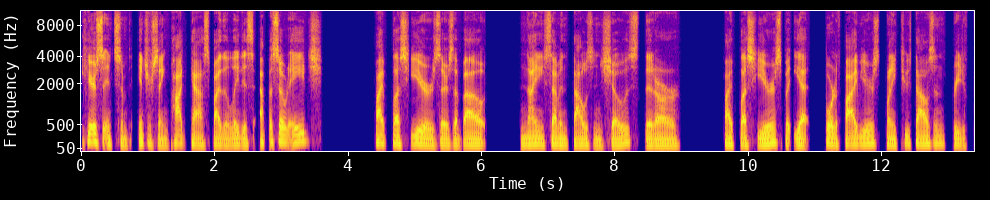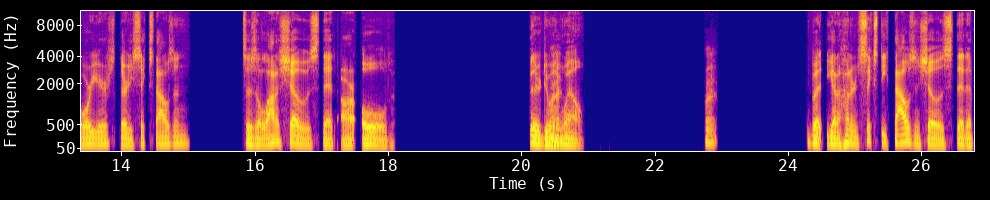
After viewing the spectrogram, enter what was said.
here's some interesting podcast by the latest episode age. Five plus years, there's about 97,000 shows that are five plus years, but yet four to five years, 22,000, three to four years, 36,000. So there's a lot of shows that are old that are doing Right. well. Right. But you got 160,000 shows that have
